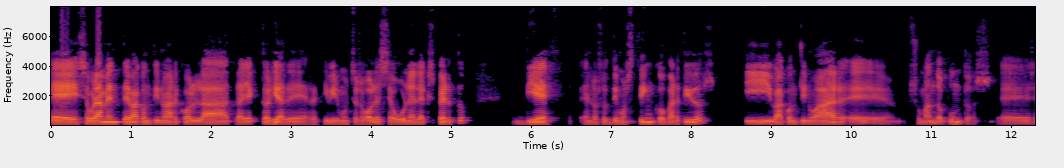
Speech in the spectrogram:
Seguramente va a continuar con la trayectoria de recibir muchos goles, según el experto, 10 en los últimos 5 partidos, y va a continuar eh, sumando puntos. El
